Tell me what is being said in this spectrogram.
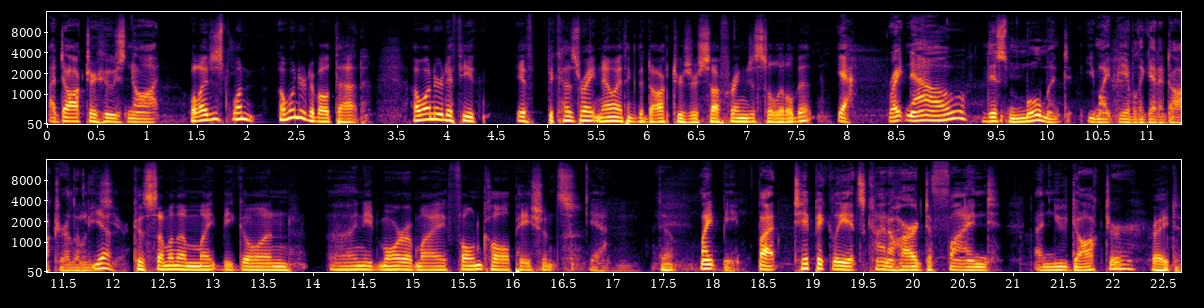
a doctor who's not Well, I just won- I wondered about that. I wondered if you if because right now I think the doctors are suffering just a little bit. Yeah. Right now, this moment, you might be able to get a doctor a little Yeah, easier. because some of them might be going. Uh, I need more of my phone call patients. Yeah. Mm-hmm. Yeah, Might be. But typically, it's kind of hard to find a new doctor. right.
